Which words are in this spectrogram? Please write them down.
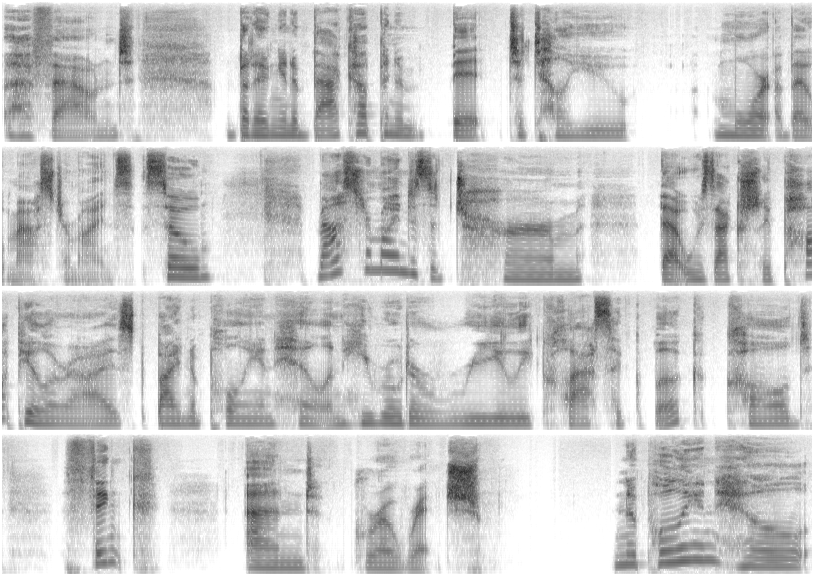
have found, but I'm going to back up in a bit to tell you more about masterminds. So, mastermind is a term that was actually popularized by Napoleon Hill. And he wrote a really classic book called Think and Grow Rich. Napoleon Hill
